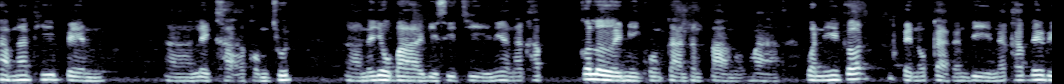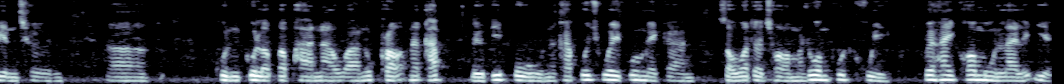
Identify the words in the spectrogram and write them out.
ทำหน้าที่เป็นเลขาของชุดนโยบาย BCG เนี่ยนะครับ ก็เลยมีโครงการต่างๆออกมา วันนี้ก็เป็นโอกาสอันดีนะครับ ได้เรียนเชิญ คุณกุลประพานาวานุเคราะห์นะครับ หรือพี่ปูนะครับ ผู้ช่วยผู้อำนวยการ สวทช มาร่วมพูดคุย เพื่อให้ข้อมูลรายละเอียด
